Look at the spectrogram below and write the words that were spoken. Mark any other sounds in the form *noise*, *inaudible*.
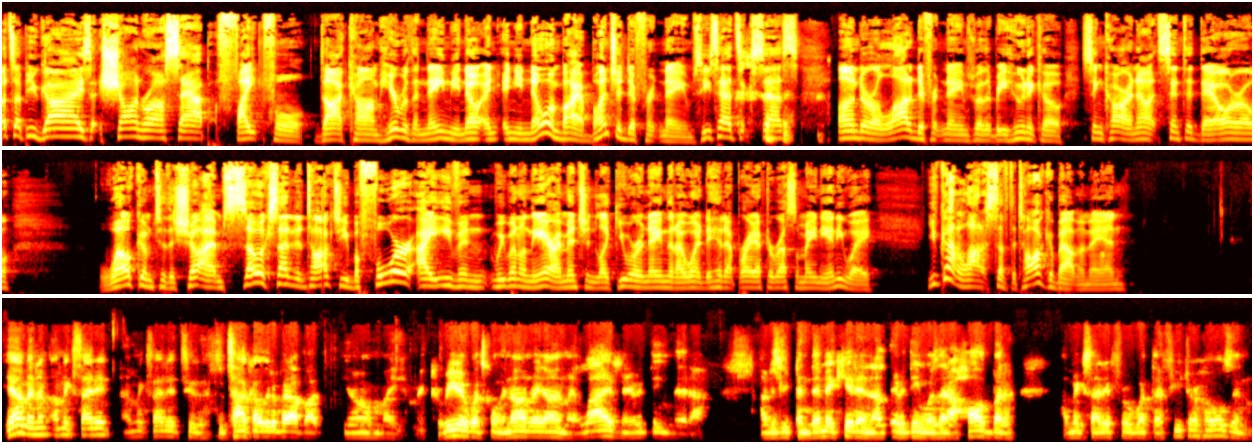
What's up, you guys? Sean Ross Sapp, Fightful.com, here with a name you know, and, and you know him by a bunch of different names. He's had success *laughs* under a lot of different names, whether it be Hunico, Sin Cara, now it's Cinta de Oro. Welcome to the show. I'm so excited to talk to you. Before I even we went on the air, I mentioned like you were a name that I wanted to hit up right after WrestleMania anyway. You've got a lot of stuff to talk about, my man. Yeah, man, I'm, I'm excited. I'm excited to to talk a little bit about you know my my career, what's going on right now in my life, and everything that uh, obviously pandemic hit and uh, everything was at a halt. But uh, I'm excited for what the future holds, and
